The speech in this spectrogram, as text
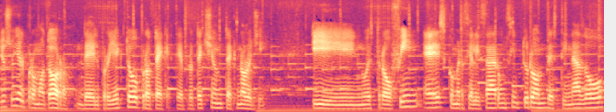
Yo soy el promotor del proyecto Protec, de Protection Technology, y nuestro fin es comercializar un cinturón destinado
